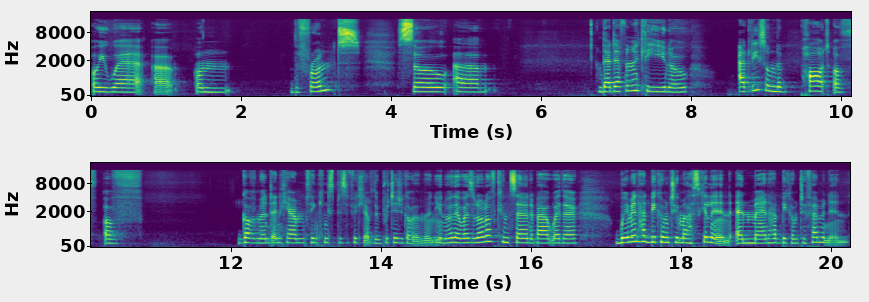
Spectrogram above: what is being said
or you were uh, on the front. So um, they're definitely, you know, at least on the part of of government, and here I'm thinking specifically of the British government. You know, there was a lot of concern about whether women had become too masculine and men had become too feminine.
